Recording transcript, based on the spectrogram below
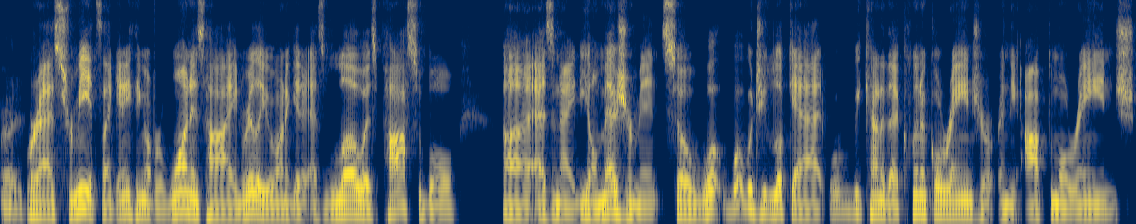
Right. Whereas for me, it's like anything over one is high, and really we want to get it as low as possible uh, as an ideal measurement. So, what what would you look at? What would be kind of the clinical range or in the optimal range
